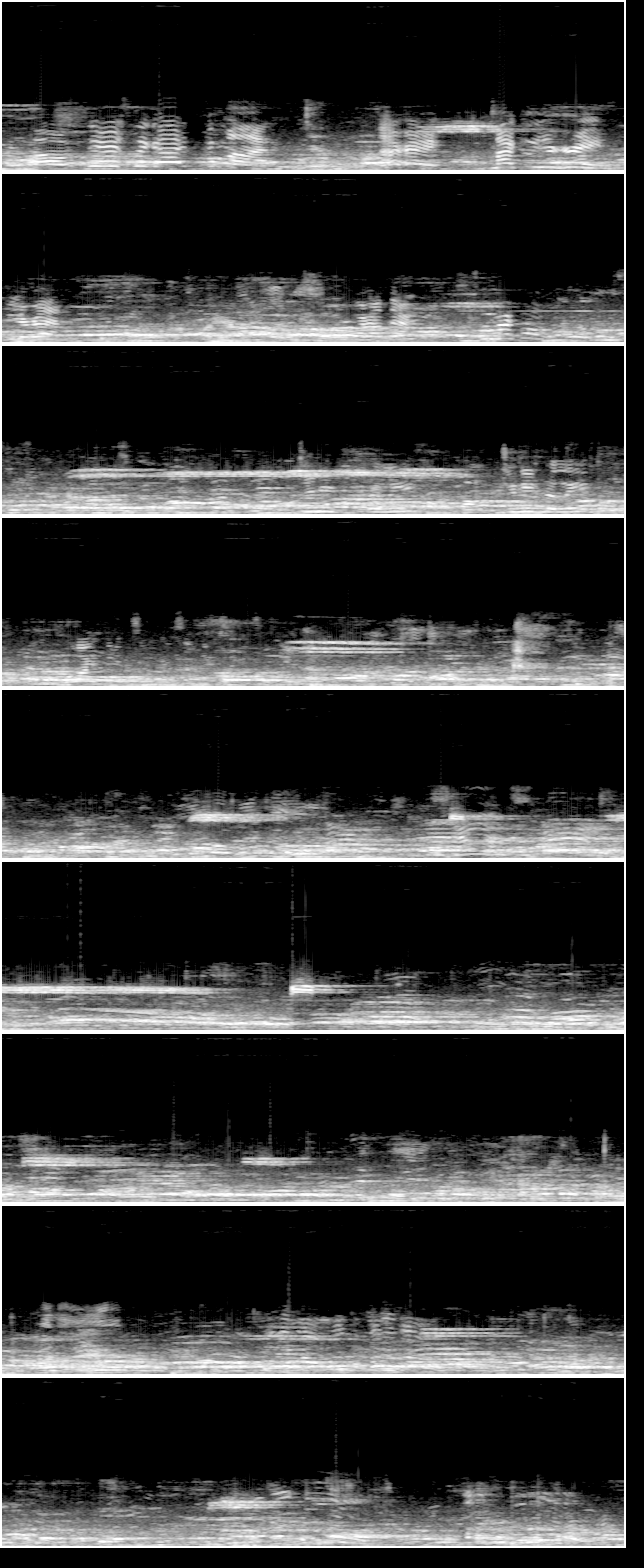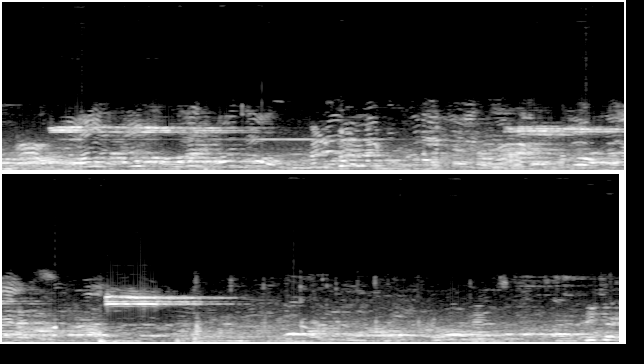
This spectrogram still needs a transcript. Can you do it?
Oh, seriously, guys? Come on. All right. Michael, you're green. You're red. You're out there. Michael. Do you need relief? Do you need relief? Oh, DJ.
